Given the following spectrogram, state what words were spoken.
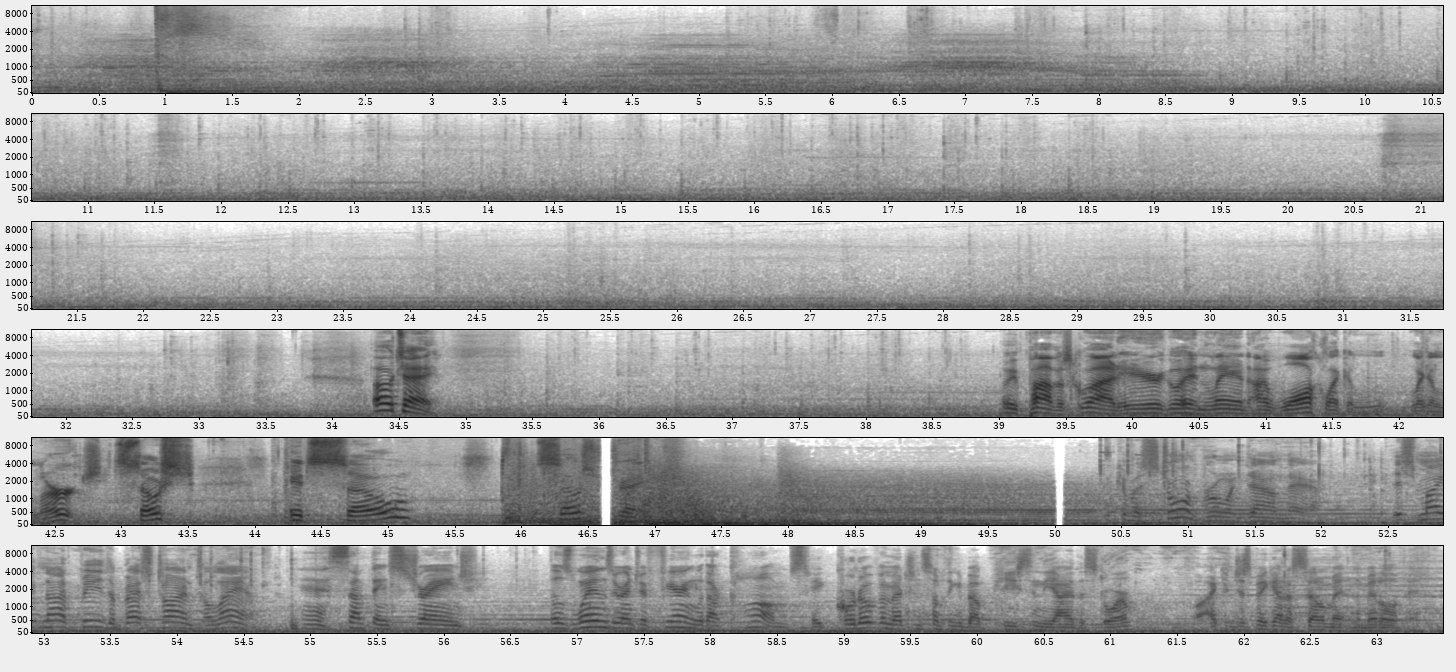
Okay. Let me pop a squad here. Go ahead and land. I walk like a like a lurch. It's so sh it's so so strange. Think of a storm brewing down there. This might not be the best time to land. Eh, something strange. Those winds are interfering with our comms. Hey, Cordova mentioned something about peace in the eye of the storm. Well, I can just make out a settlement in the middle of it.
